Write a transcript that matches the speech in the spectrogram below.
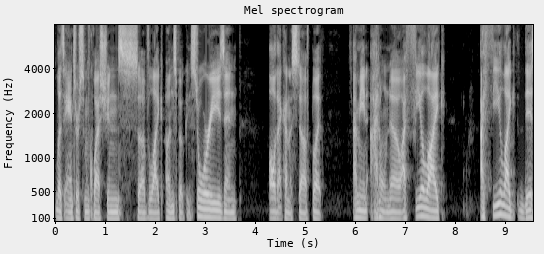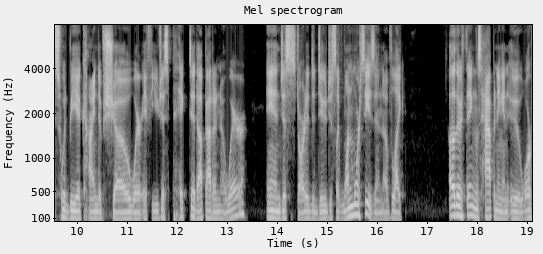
let's answer some questions of like unspoken stories and all that kind of stuff. But I mean, I don't know. I feel like I feel like this would be a kind of show where if you just picked it up out of nowhere and just started to do just like one more season of like other things happening in Ooh or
